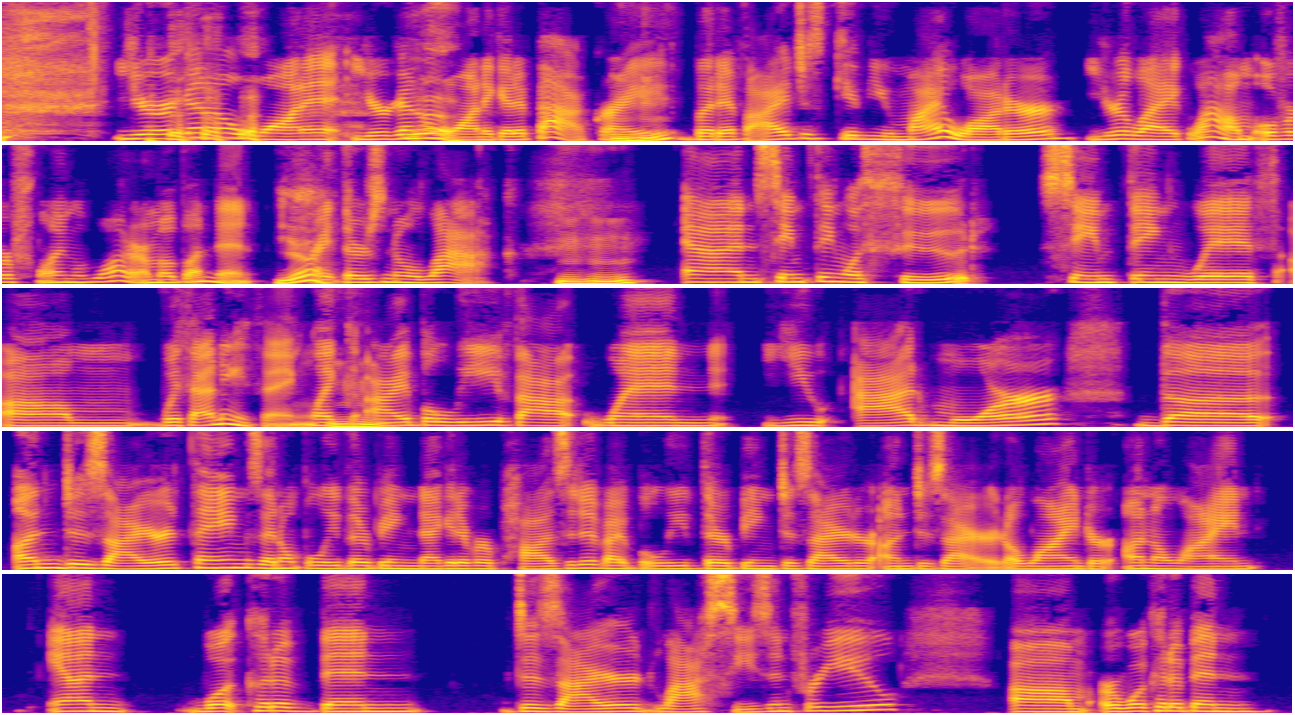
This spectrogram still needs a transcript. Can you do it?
you're going to want it. You're going to Yeah. Mm-hmm. want to get it back, right? But if I just give you my water, you're like, wow, I'm overflowing with water. I'm abundant, Yeah. right? There's no lack. hmm And same thing with food. Same thing with um with anything. Like Mhm. I believe that when you add more, the undesired things, I don't believe they're being negative or positive. I believe they're being desired or undesired, aligned or unaligned. And what could have been desired last season for you, um, or what could have been,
